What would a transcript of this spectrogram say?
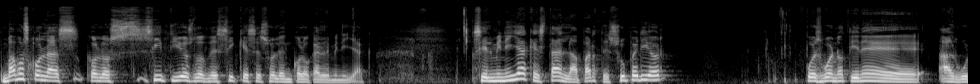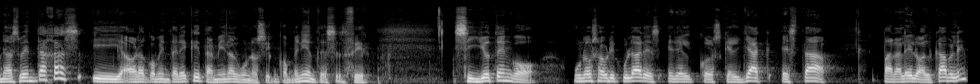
Vamos con, con los sitios donde sí que se suelen colocar el mini jack. Si el mini jack está en la parte superior, pues bueno, tiene algunas ventajas y ahora comentaré que también algunos inconvenientes. Es decir, si yo tengo unos auriculares en los que el jack está paralelo al cable,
